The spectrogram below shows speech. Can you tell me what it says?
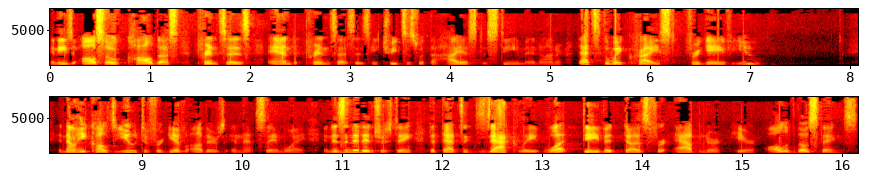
And he's also called us princes and princesses. He treats us with the highest esteem and honor. That's the way Christ forgave you. And now he calls you to forgive others in that same way. And isn't it interesting that that's exactly what David does for Abner here? All of those things.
